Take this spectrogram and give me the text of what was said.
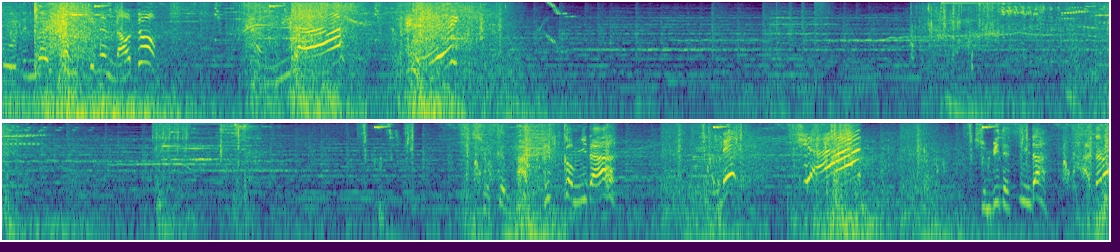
모든 걸 삼키는 어둠. 갑니다. 조금 아플 겁니다. 네. 샷. 준비됐습니다. 받아라.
